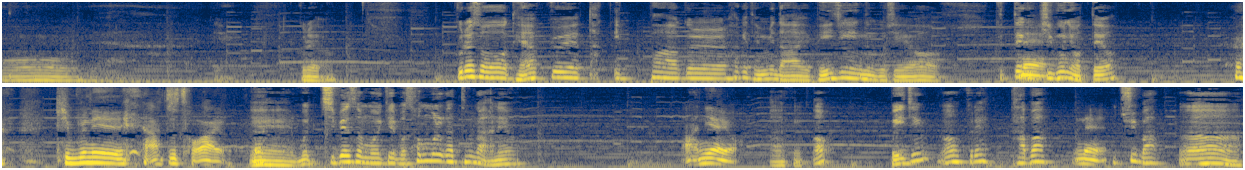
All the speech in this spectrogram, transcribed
오 예. 그래요 그래서 대학교에 딱 입학을 하게 됩니다 예, 베이징에 있는 곳이에요 그때 네. 그 기분이 어때요? 기분이 아주 좋아요. 예, 뭐 집에서 뭐 이렇게 뭐 선물 같은 거 안 해요? 아니에요. 아, 그, 어? 베이징? 어, 그래. 가봐. 네, 취봐. 아,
